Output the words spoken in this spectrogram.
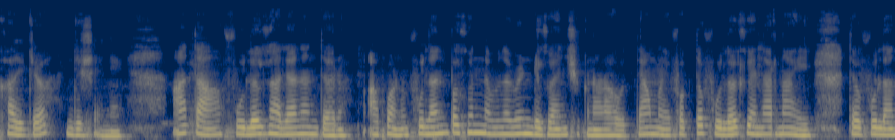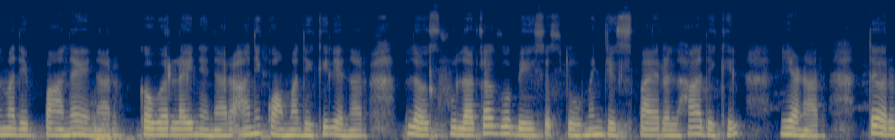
खालच्या दिशेने. आता फुलं झाल्यानंतर आपण फुलांपासून नवनवीन डिझाईन शिकणार आहोत. त्यामुळे फक्त फुलंच येणार नाही त्या फुलांमध्ये पानं येणार कवर लाईन येणार आणि कॉमा देखील येणार. प्लस फुलाचा जो बेस असतो म्हणजे स्पायरल हा देखील येणार. तर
